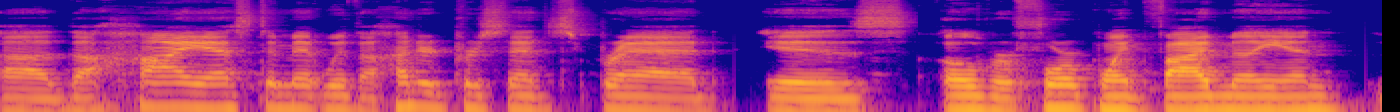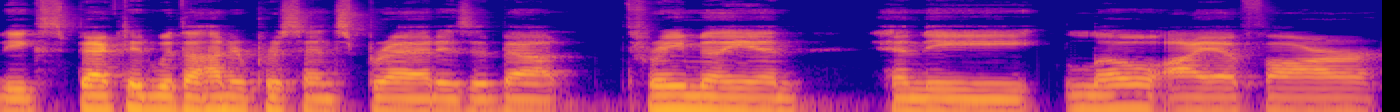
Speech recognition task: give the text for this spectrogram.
Uh, the high estimate with 100% spread is over 4.5 million. The expected with 100% spread is about 3 million and the low IFR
